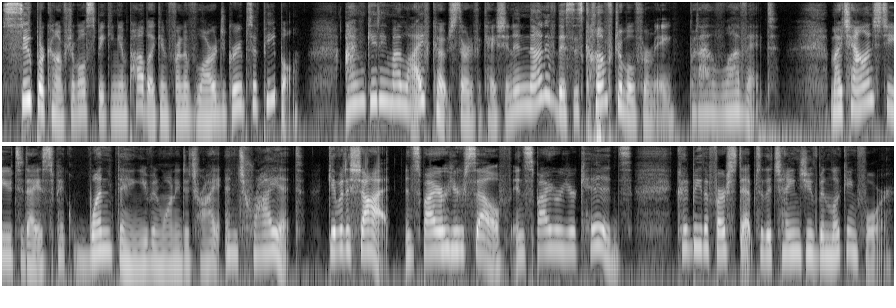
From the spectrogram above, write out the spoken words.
super comfortable speaking in public in front of large groups of people. I'm getting my life coach certification, and none of this is comfortable for me, but I love it. My challenge to you today is to pick one thing you've been wanting to try and try it. Give it a shot. Inspire yourself. Inspire your kids. Could be the first step to the change you've been looking for.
